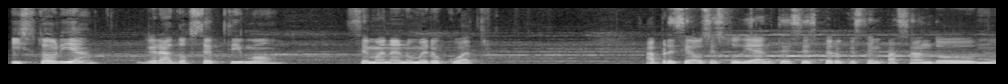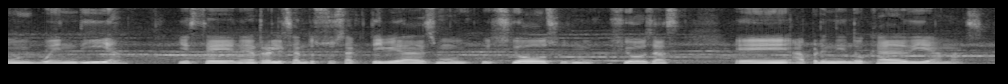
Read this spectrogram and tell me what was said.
Historia, grado séptimo, semana número 4. Apreciados estudiantes, espero que estén pasando muy buen día y estén realizando sus actividades muy juiciosos, muy juiciosas, eh, aprendiendo cada día más.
